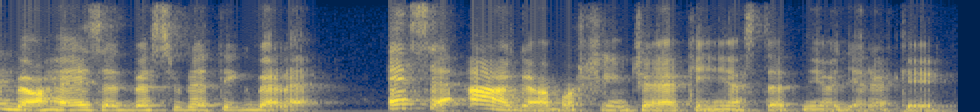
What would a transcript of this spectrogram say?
ebbe a helyzetbe születik bele esze ágába sincs elkényeztetni a gyerekét.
